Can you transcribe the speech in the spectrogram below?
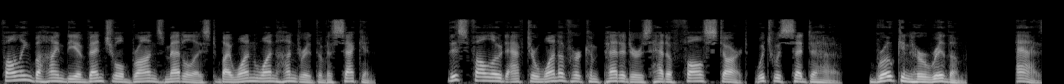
falling behind the eventual bronze medalist by one one-hundredth of a second. This followed after one of her competitors had a false start, which was said to have «broken her rhythm», as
